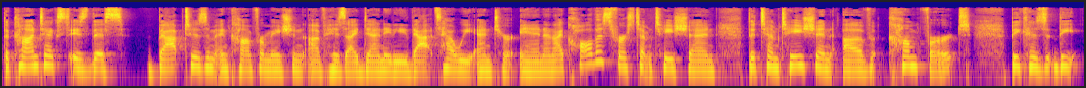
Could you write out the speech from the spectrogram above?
The context is this baptism and confirmation of his identity. That's how we enter in. And I call this first temptation the temptation of comfort because the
